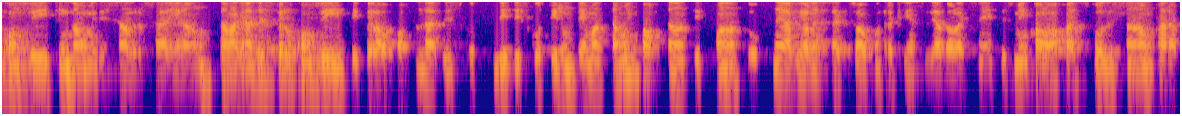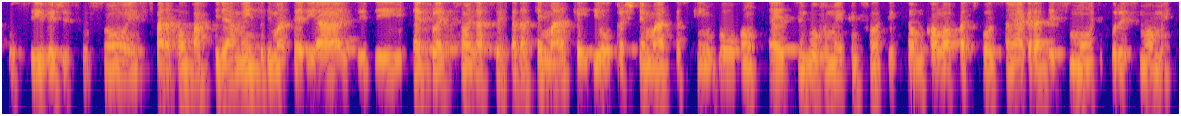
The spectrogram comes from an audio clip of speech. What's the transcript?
convite, em nome de Sandro Saião. Então, agradeço pelo convite e pela oportunidade de discutir, de discutir um tema tão importante quanto né, a violência sexual contra crianças e adolescentes. Me coloco à disposição para possíveis discussões, para compartilhamento de materiais e de reflexões acerca da temática e de outras temáticas que envolvam é, desenvolvimento infantil. Então, me coloco à disposição e agradeço muito por esse momento.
